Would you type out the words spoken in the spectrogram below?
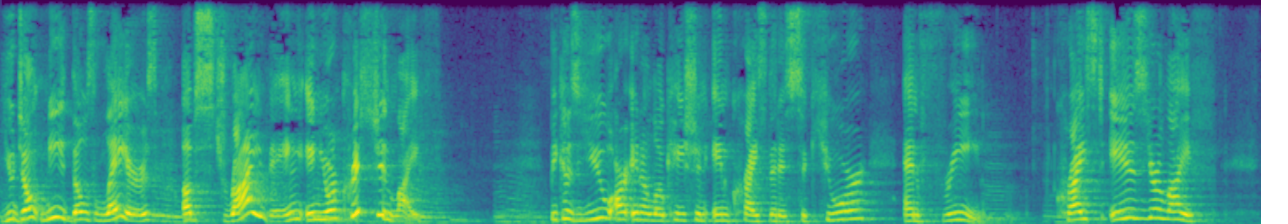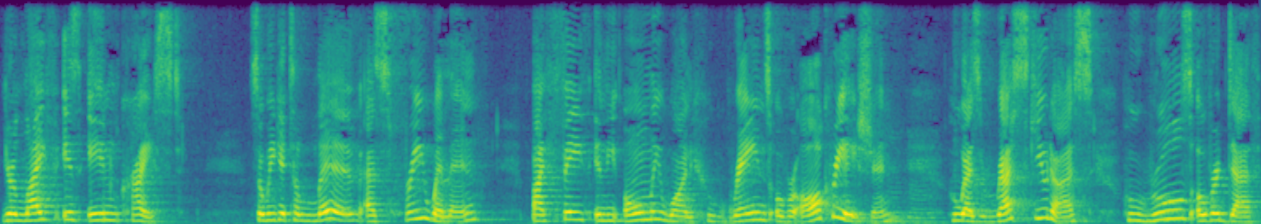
You don't need those layers mm. of striving in your Christian life. Mm. Because you are in a location in Christ that is secure and free Christ is your life. Your life is in Christ. So we get to live as free women by faith in the only one who reigns over all creation, mm-hmm. who has rescued us, who rules over death,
